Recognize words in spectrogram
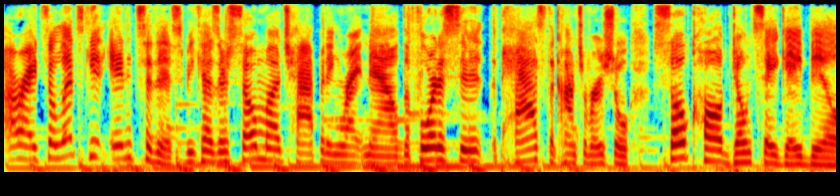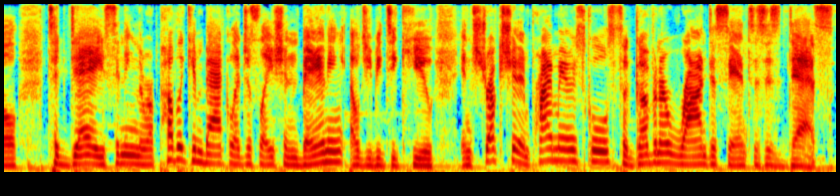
All right, so let's get into this because there's so much happening right now. The Florida Senate passed the controversial so called Don't Say Gay bill today, sending the Republican backed legislation banning LGBTQ instruction in primary schools to Governor Ron DeSantis' desk.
